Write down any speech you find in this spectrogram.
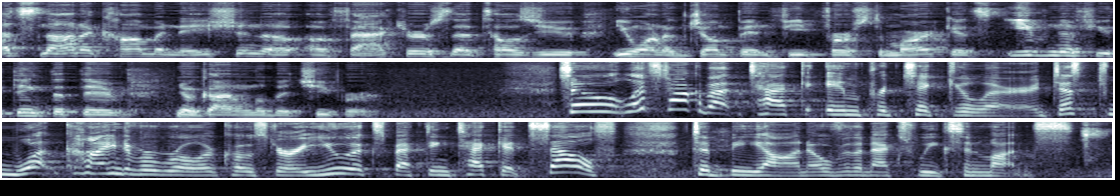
that's not a combination of, of factors that tells you you want to jump in feet first to markets, even if you think that they've you know gotten a little bit cheaper. So let's talk about tech in particular. Just what kind of a roller coaster are you expecting tech itself to be on over the next weeks and months?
